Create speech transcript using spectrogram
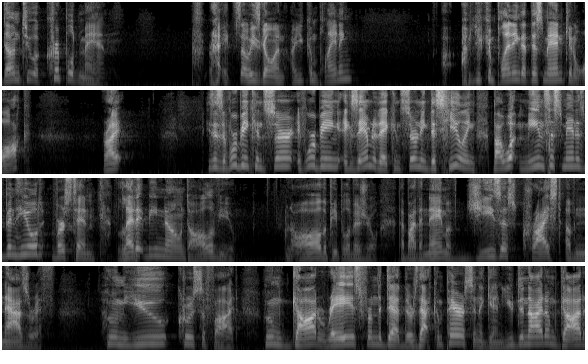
done to a crippled man, right? So he's going, Are you complaining? Are you complaining that this man can walk? Right? He says, if we're being concerned, if we're being examined today concerning this healing, by what means this man has been healed, verse 10, let it be known to all of you and all the people of Israel that by the name of Jesus Christ of Nazareth, whom you crucified, whom God raised from the dead. There's that comparison again. You denied him, God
